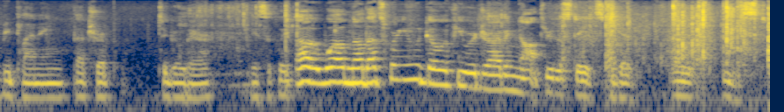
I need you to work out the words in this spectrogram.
be planning that trip to go there, basically. Oh, well, no, that's where you would go if you were driving not through the states to get out east.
